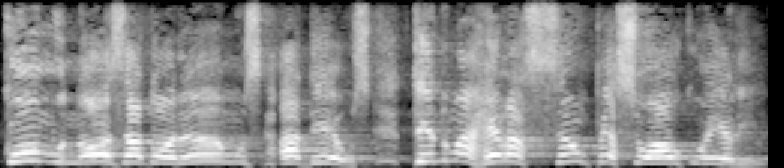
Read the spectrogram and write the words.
Como nós adoramos a Deus, tendo uma relação pessoal com Ele.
